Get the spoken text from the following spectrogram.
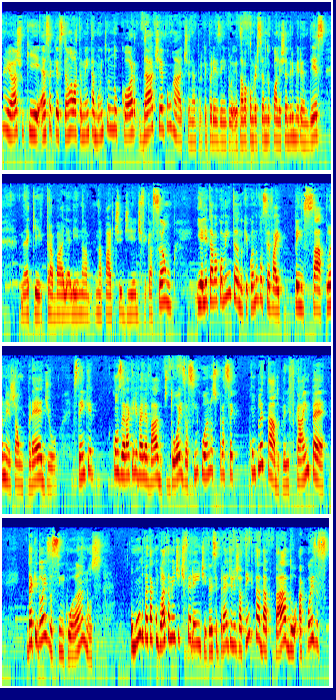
É, eu acho que essa questão ela também está muito no core da Tia Von Hatt, né? Porque, por exemplo, eu estava conversando com o Alexandre Mirandês, né, que trabalha ali na, na parte de edificação, e ele estava comentando que quando você vai pensar, planejar um prédio, você tem que considerar que ele vai levar de dois a cinco anos para ser completado, para ele ficar em pé. Daqui dois a cinco anos, o mundo vai estar completamente diferente. Então esse prédio ele já tem que estar adaptado a coisas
